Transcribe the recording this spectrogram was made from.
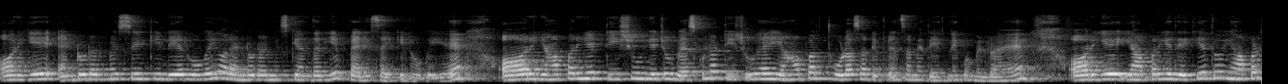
और ये एंडोडर्मिस की लेयर हो गई और एंडोडर्मिस के अंदर ये पेरीसाइकिल हो गई है। और यहाँ पर ये टिश्यू ये जो वेस्कुलर टिश्यू है, यहाँ पर थोड़ा सा डिफरेंस हमें देखने को मिल रहा है। और ये, यहाँ पर ये देखिए तो यहाँ पर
